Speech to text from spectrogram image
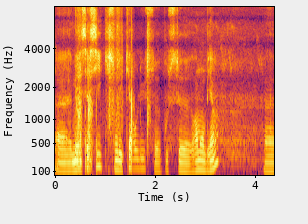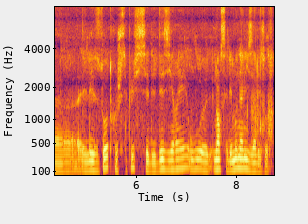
Mais celles-ci qui sont les Carolus poussent vraiment bien. et les autres, je ne sais plus si c'est des désirés ou... non, c'est les Mona Lisa les autres.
